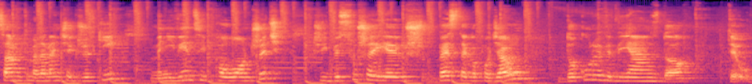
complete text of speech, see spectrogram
samym tym elemencie grzywki mniej więcej połączyć, czyli wysuszę je już bez tego podziału, do góry wywijając do tyłu.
